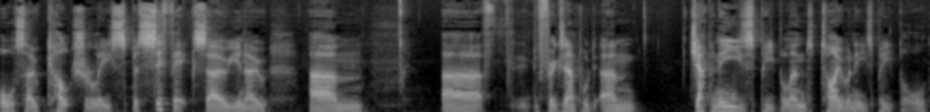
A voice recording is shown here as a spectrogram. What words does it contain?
also culturally specific. So, you know, um, uh, f- for example, um, Japanese people and Taiwanese people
